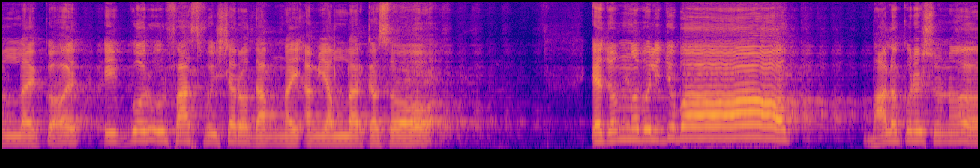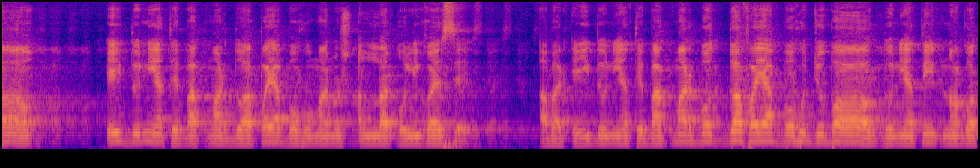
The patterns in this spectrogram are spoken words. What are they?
আল্লাহ কয়, এই গরুর ফাঁস পয়সারও দাম নাই, আমি আল্লাহর কাছে। এজন্য বলি, যুবক, ভালো করে শোনো, এই দুনিয়াতে বাপ মার দোয়া পায়া বহু মানুষ আল্লাহর অলি হয়েছে। আবার এই দুনিয়াতে বাপ মার বদুয়া পায়া বহু যুবক দুনিয়াতে নগদ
